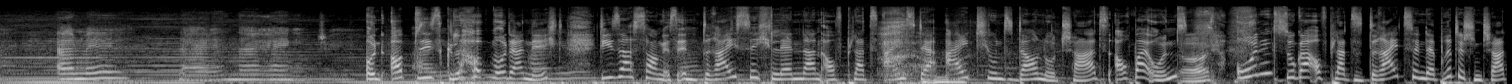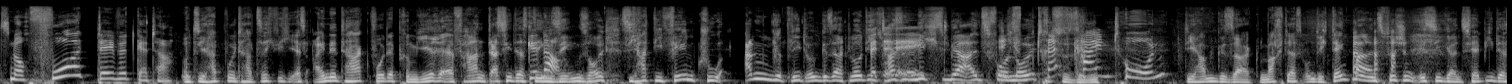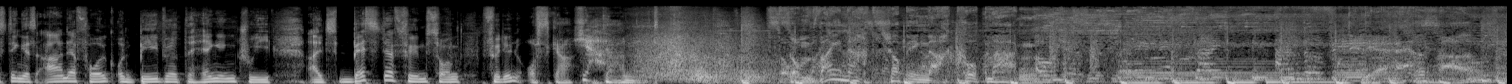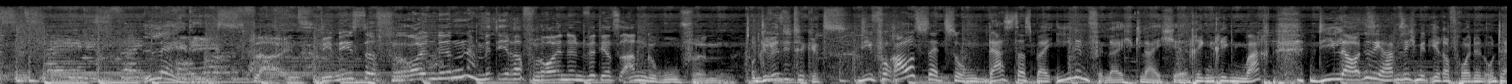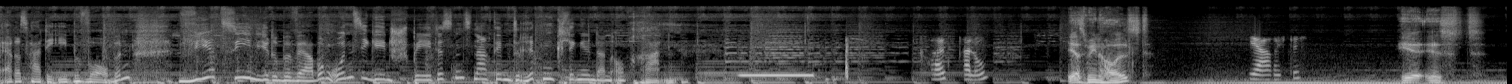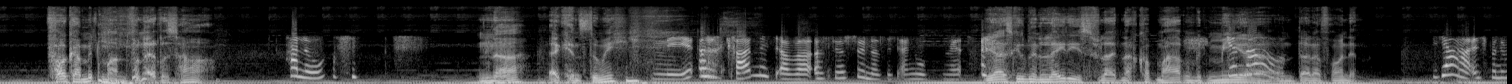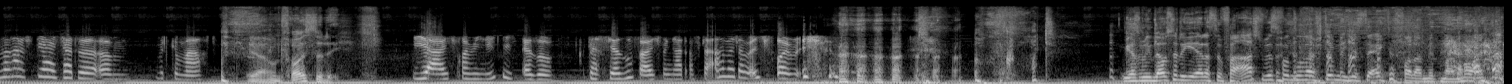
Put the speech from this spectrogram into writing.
at midnight in the hanging tree. Und ob Sie es glauben oder nicht, dieser Song ist in 30 Ländern auf Platz 1 der iTunes Download Charts, auch bei uns. Und sogar auf Platz 13 der britischen Charts, noch vor David Guetta. Und sie hat wohl tatsächlich erst einen Tag vor der Premiere erfahren, dass sie das Genau. Ding singen soll. Sie hat die Filmcrew angefleht und gesagt, Leute, ich hasse Echt? nichts mehr als vor ich Leuten treff zu singen. keinen Ton. Die haben gesagt, mach das. Und ich denke mal, inzwischen ist sie ganz happy. Das Ding ist A ein Erfolg und B wird The Hanging Tree als bester Filmsong für den Oscar Ja. gehandelt. Zum Weihnachtsshopping nach Kopenhagen. Der nächste Freundin mit ihrer Freundin wird jetzt angerufen und gewinnt die Tickets. Die Voraussetzungen, dass das bei Ihnen vielleicht gleich äh, Ring Ring macht, die lauten, Sie haben sich mit Ihrer Freundin unter rsh.de beworben. Wir ziehen Ihre Bewerbung und Sie gehen spätestens nach dem dritten Klingeln dann auch ran. Holst, hallo? Jasmin Holst, Ja, richtig. hier ist Volker Mittmann von RSH. Hallo? Na, erkennst du mich? Nee, gerade nicht, aber es ist ja schön, dass ich angerufen werde. Ja, es gibt eine Ladies Flight nach Kopenhagen mit mir Genau. und deiner Freundin. Ja, ich bin überrascht. Ja, ich hatte ähm, mitgemacht. Ja, und freust du dich? Ja, ich freue mich richtig. Also, das ist ja super. Ich bin gerade auf der Arbeit, aber ich freue mich. Gott. Jasmin, glaubst du dir eher, dass du verarscht wirst von so einer Stimme? Hier ist der echte voller Mitmann. Moin.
